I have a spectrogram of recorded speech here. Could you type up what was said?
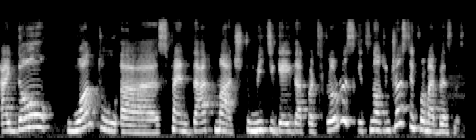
I don't want to uh, spend that much to mitigate that particular risk. It's not interesting for my business.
